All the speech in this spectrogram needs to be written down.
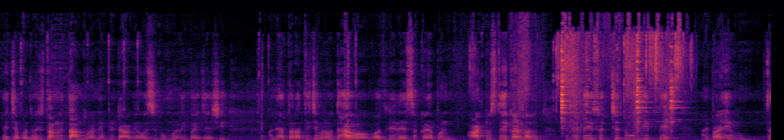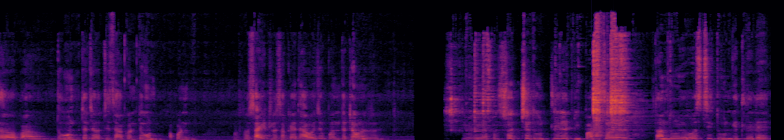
ह्याच्यापर्यंत. म्हणजे चांगले तांदूळ आणि आपली डाळ व्यवस्थित उमळली पाहिजे अशी. आणि आता रात्रीच्या बरोबर दहा वाजलेले आहे सकाळी आपण आठ वाजता हे करणार आहोत. तर मी आता हे स्वच्छ धुवून घेते. आणि ब हे बा- धुवून त्याच्यावरती झाकण ठेवून आपण साईडला सकाळी दहा वाजेपर्यंत ठेवणार आहोत. आपण स्वच्छ धुतलेले आहेत. मी पाच सहा तांदूळ व्यवस्थित धुवून घेतलेले आहेत.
